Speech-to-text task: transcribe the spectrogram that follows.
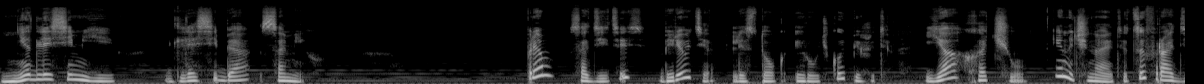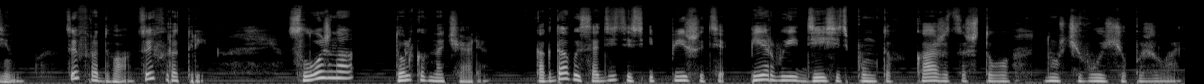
не для семьи, для себя самих. Прям садитесь, берете листок и ручку и пишите «Я хочу» и начинаете цифра 1, цифра 2, цифра 3. Сложно только в начале. Когда вы садитесь и пишете первые 10 пунктов, кажется, что ну чего еще пожелать.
